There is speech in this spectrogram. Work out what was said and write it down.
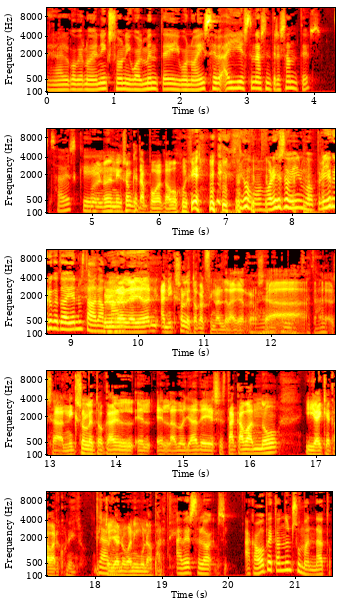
Era el gobierno de Nixon igualmente y bueno, ahí se, hay escenas interesantes, ¿sabes? Que Bueno, de Nixon que tampoco acabó muy bien. como por eso mismo, pero yo creo que todavía no estaba tan Pero en mal. realidad a Nixon le toca el final de la guerra. O sea, o sea a Nixon le toca el, el- el lado ya de se está acabando y hay que acabar con ello. Claro. Esto ya no va a ninguna parte. A ver, se lo acabó petando en su mandato,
